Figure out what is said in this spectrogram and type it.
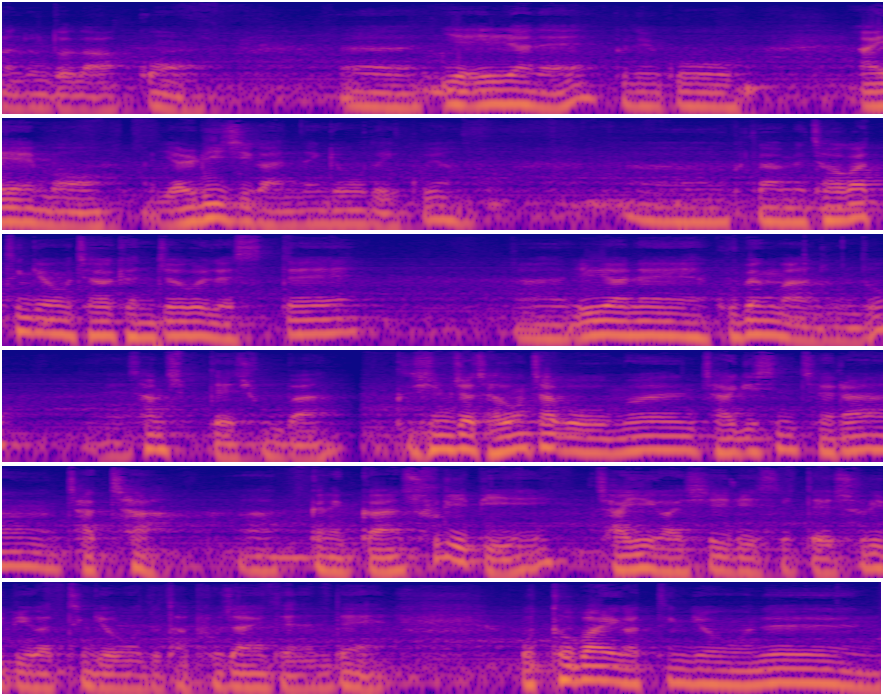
원 정도 나왔고, 어, 예, 1년에. 그리고 아예 뭐 열리지가 않는 경우도 있고요. 어, 그 다음에 저 같은 경우 제가 견적을 냈을 때 한 1년에 900만 원 정도? 네, 30대 중반. 그 심지어 자동차 보험은 자기 신체랑 자차, 아, 그러니까 수리비, 자기 가실이 있을 때 수리비 같은 경우도 다 보장이 되는데, 오토바이 같은 경우는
